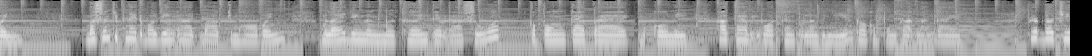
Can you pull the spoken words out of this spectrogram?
វិញបើសិនជាភ្នែករបស់យើងអាចបើកចំហវិញម្ល៉េះយើងនឹងមើលឃើញទេវតាសួគ៌កំពុងកែប្រែបុគ្គលនេះហើយការវិវត្តខាងព្រលឹងវិញ្ញាណក៏កំពុងកើតឡើងដែរប្រៀបដូចជា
